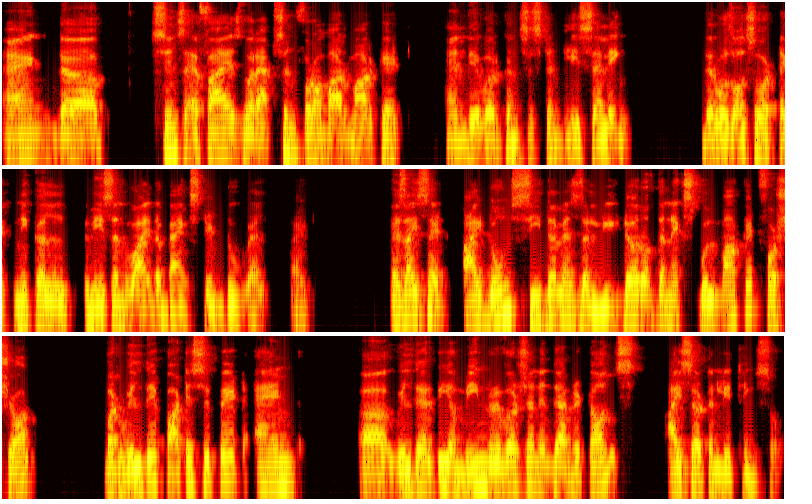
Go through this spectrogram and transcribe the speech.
And uh, since FIs were absent from our market and they were consistently selling, there was also a technical reason why the banks didn't do well, right? As I said, I don't see them as the leader of the next bull market for sure. But will they participate and uh, will there be a mean reversion in their returns? I certainly think so.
